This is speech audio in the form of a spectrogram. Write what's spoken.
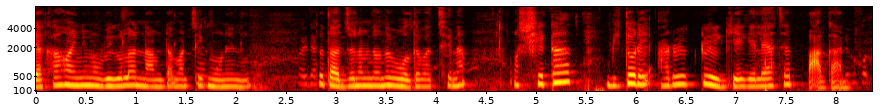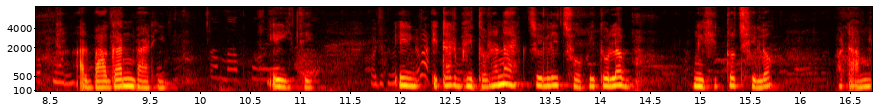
দেখা হয়নি মুভিগুলোর নামটা, আমার ঠিক মনে নেই। তো তার জন্য আমি তোমাদের বলতে পারছি না। সেটা ভিতরে আরও একটু এগিয়ে গেলে আছে বাগান, আর বাগান বাড়ি। এই যে এই এটার ভিতরে না অ্যাকচুয়ালি ছবি তোলা নিষিদ্ধ ছিল বাট আমি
